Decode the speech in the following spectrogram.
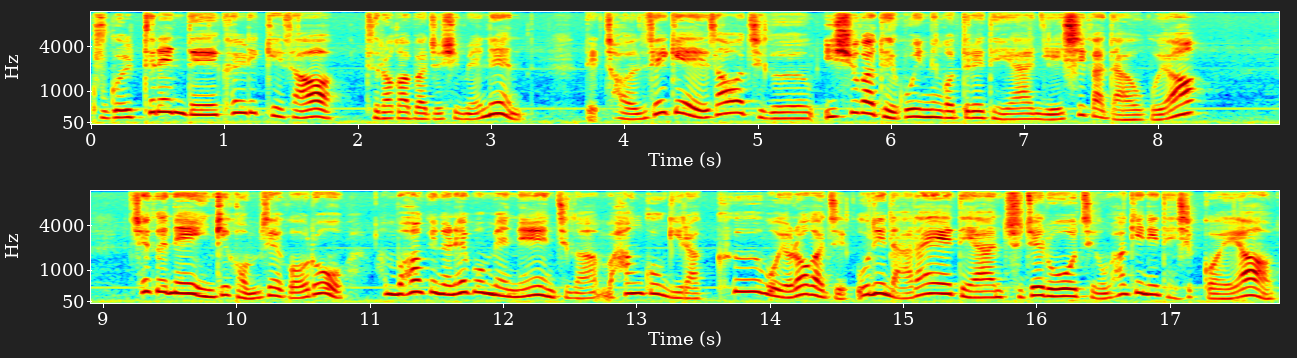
구글 트렌드 클릭해서 들어가 봐 주시면은 네, 전 세계에서 지금 이슈가 되고 있는 것들에 대한 예시가 나오고요. 최근에 인기 검색어로 한번 확인을 해보면은 지금 뭐 한국, 이라크 뭐 여러 가지 우리나라에 대한 주제로 지금 확인이 되실 거예요.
